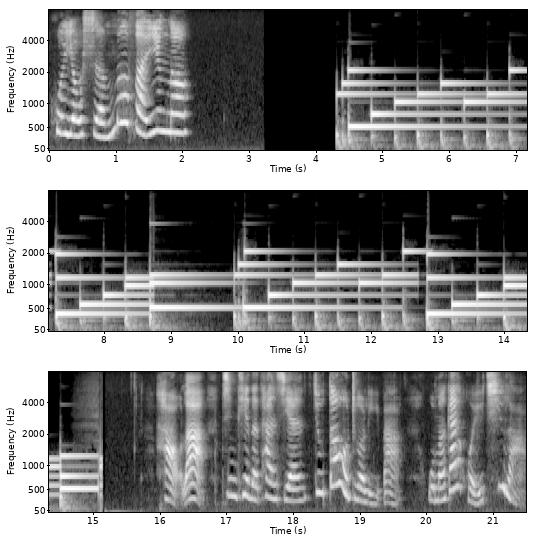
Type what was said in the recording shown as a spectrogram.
会有什么反应呢？好了，今天的探险就到这里吧，我们该回去啦。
